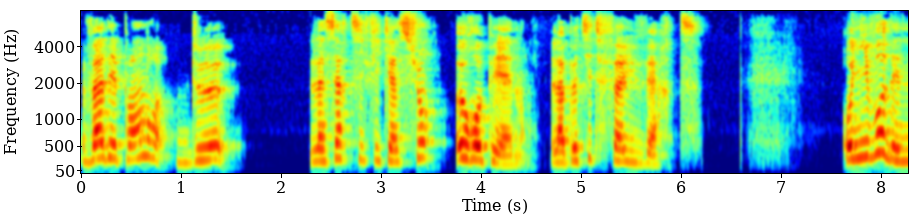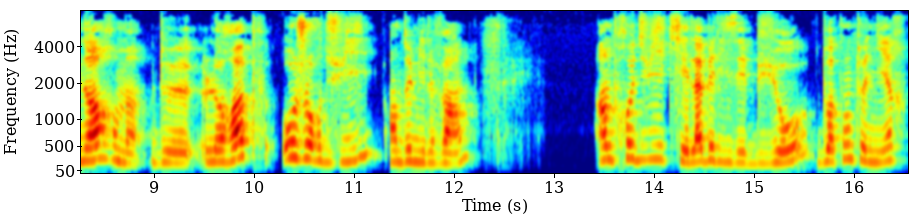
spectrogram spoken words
va dépendre de la certification européenne, la petite feuille verte. Au niveau des normes de l'Europe, aujourd'hui, en 2020, un produit qui est labellisé bio doit contenir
